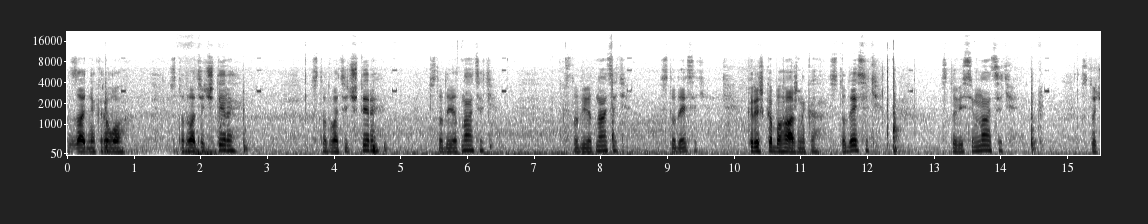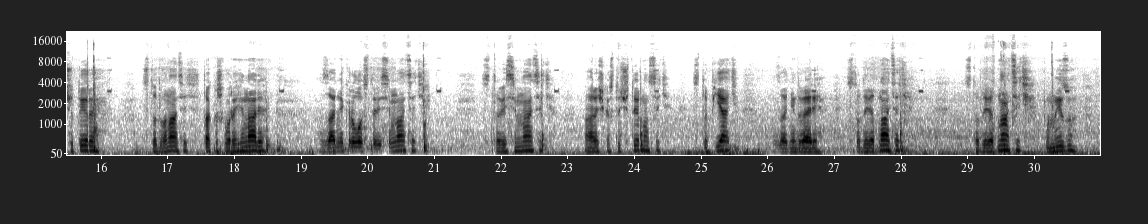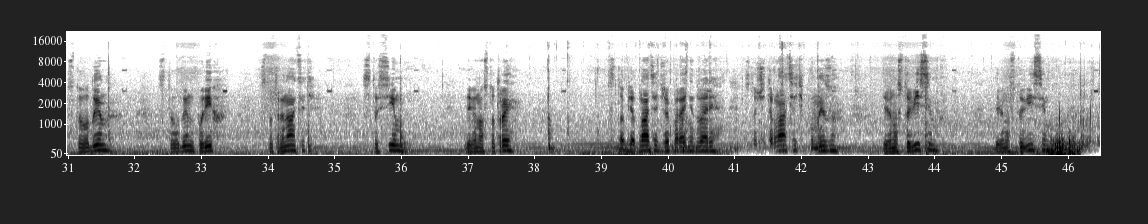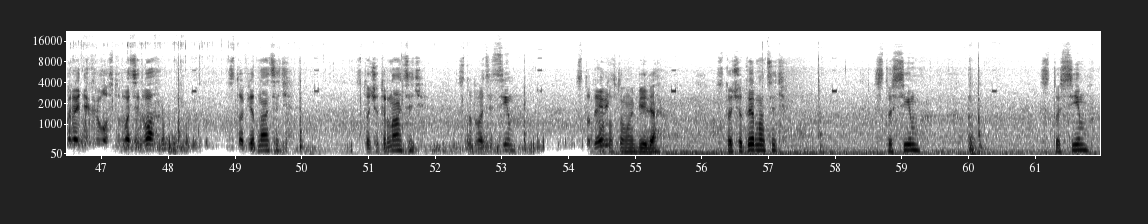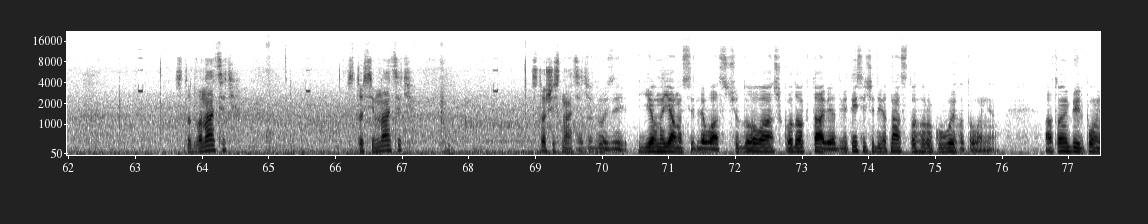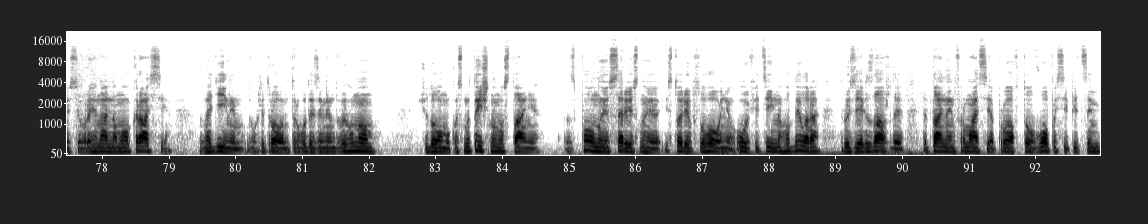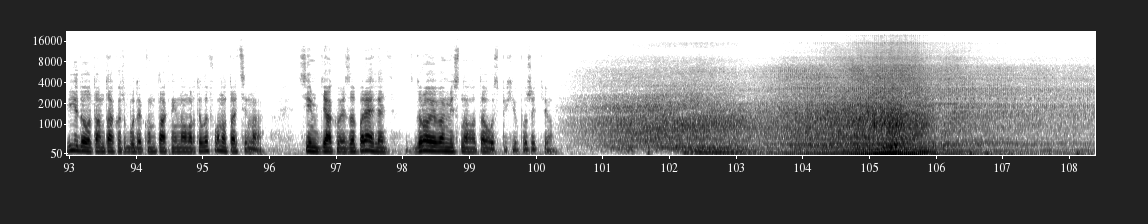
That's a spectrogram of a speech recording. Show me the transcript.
Заднє крило 124, 124, 119, 119, 110. Кришка багажника 110, 118, 104, 112, також в оригіналі. Заднє крило 118, 118, арочка 114, 105, задні двері 119, 119, понизу 101, 101, поріг 113, 107, 93, 115 вже передні двері, 114, понизу, 98, 98, переднє крило 122, 115, 114, 127, 109 автомобіля. 114, 107, 107, 112, 117, 116. Отже, друзі, є в наявності для вас чудова шкода Октавія 2019 року виготовлення. Автомобіль повністю в оригінальному окрасі з надійним 2-літровим турбодизельним двигуном, в чудовому косметичному стані, з повною сервісною історією обслуговування у офіційного дилера. Друзі, як завжди, детальна інформація про авто в описі під цим відео. Там також буде контактний номер телефону та ціна. Всім дякую за перегляд. Здоров'я вам, міцного та успіхів по життю.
